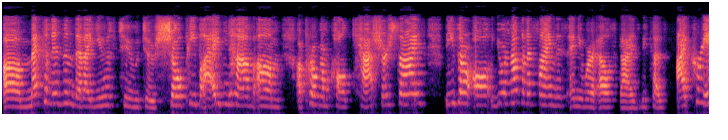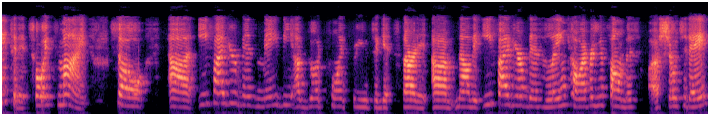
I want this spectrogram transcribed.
um, mechanism that I use to to show people. I even have um, a program called Cashercise. These are all you're not going to find this anywhere else, guys, because I created it, so it's mine. So uh, E5 Your Biz may be a good point for you to get started. Um, now, the E5 Your Biz link, however you found this uh, show today,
